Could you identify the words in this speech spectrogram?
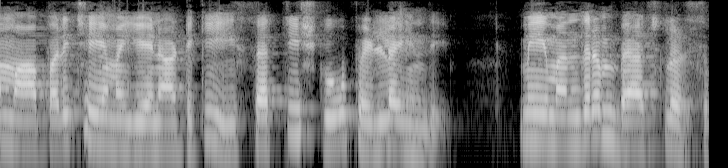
మా పరిచయం అయ్యే నాటికి సతీష్కు పెళ్ళయింది. మేమందరం బ్యాచులర్స్.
